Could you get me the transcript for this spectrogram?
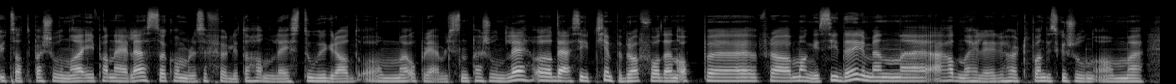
utsatte personer i panelet, så kommer det selvfølgelig til å handle i stor grad om opplevelsen personlig. Og det er sikkert kjempebra å få den opp eh, fra mange sider, men eh, jeg hadde nå heller hørt på en diskusjon om eh,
